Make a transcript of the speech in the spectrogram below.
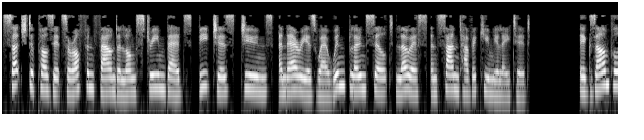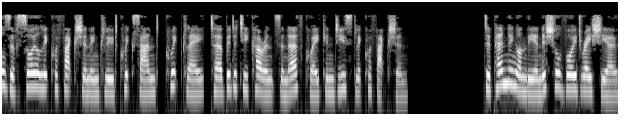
Such deposits are often found along stream beds, beaches, dunes, and areas where wind-blown silt and sand have accumulated. Examples of soil liquefaction include quicksand, quickclay, turbidity currents and earthquake-induced liquefaction. Depending on the initial void ratio,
